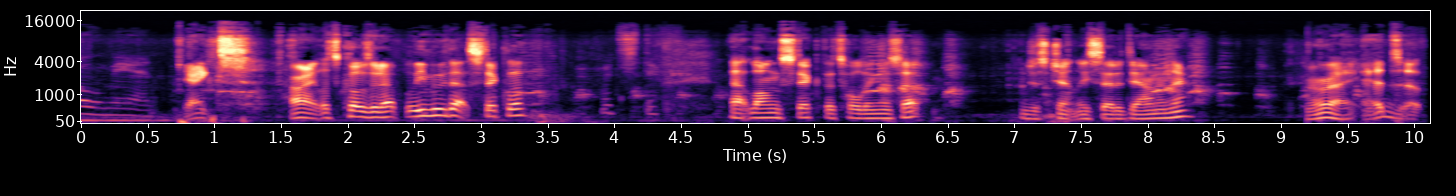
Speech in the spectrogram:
Oh, man. Yikes. All right, let's close it up. Will you move that stick, Lo? What stick? That long stick that's holding this up. And just gently set it down in there. All right, heads up.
